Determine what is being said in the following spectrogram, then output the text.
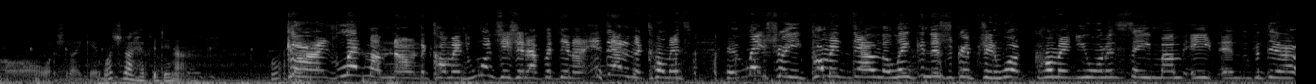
Oh, what should I get? What should I have for dinner? Guys, let mum know in the comments what she should have for dinner. And down in the comments, make sure you comment down the link in the description what comment you want to see mum eat and for dinner.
